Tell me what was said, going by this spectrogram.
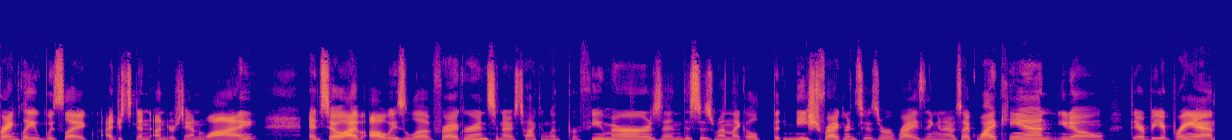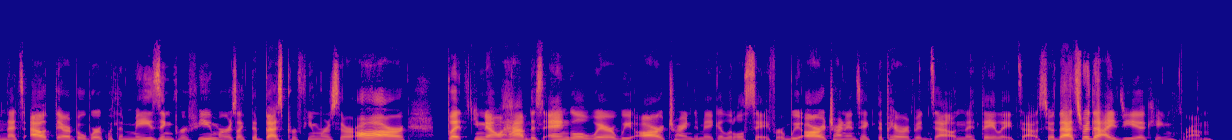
frankly was like, I just didn't understand why. And so I've always loved fragrance, and I was talking with perfumers, and this is when like all the niche fragrances were rising, and I was like, why can't you know there be a brand that's out there but work with amazing perfumers, like the best perfumers there are, but you know have this angle where we are trying to make it a little safer, we are trying to take the parabens out and the phthalates out. So that's where the idea came from,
